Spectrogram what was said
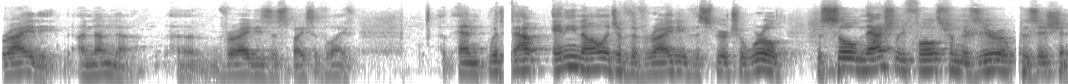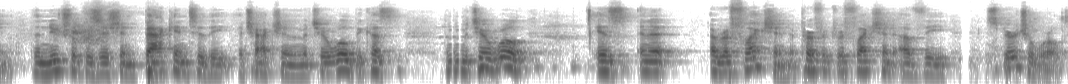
variety, ananda, uh, variety is the spice of life. And without any knowledge of the variety of the spiritual world, the soul naturally falls from the zero position, the neutral position, back into the attraction of the material world because the material world is a, a reflection, a perfect reflection of the spiritual world.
